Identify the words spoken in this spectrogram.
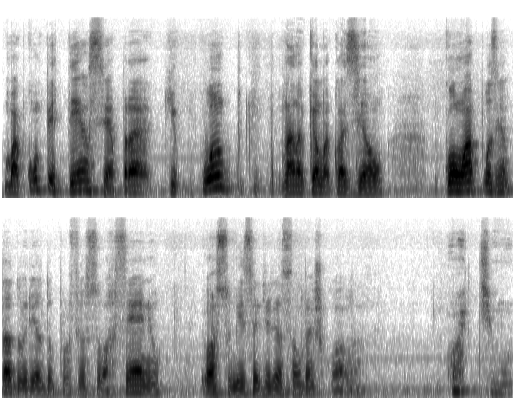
uma competência para que, quando, lá naquela ocasião, com a aposentadoria do professor Arsênio, eu assumisse a direção da escola. Ótimo.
